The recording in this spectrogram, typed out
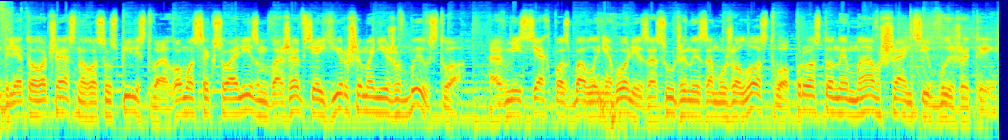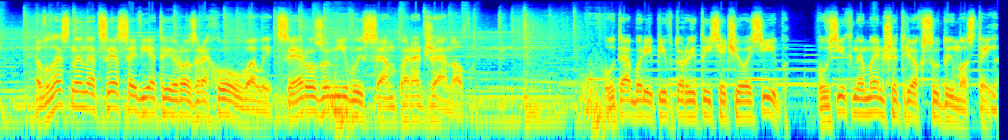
Для тогочасного суспільства гомосексуалізм вважався гіршим ніж вбивство, а в місцях позбавлення волі засуджений за мужолоство просто не мав шансів вижити. Власне, на це совєти розраховували. Це розумів і сам Параджанов. У таборі півтори тисячі осіб. У всіх не менше трьох судимостей.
